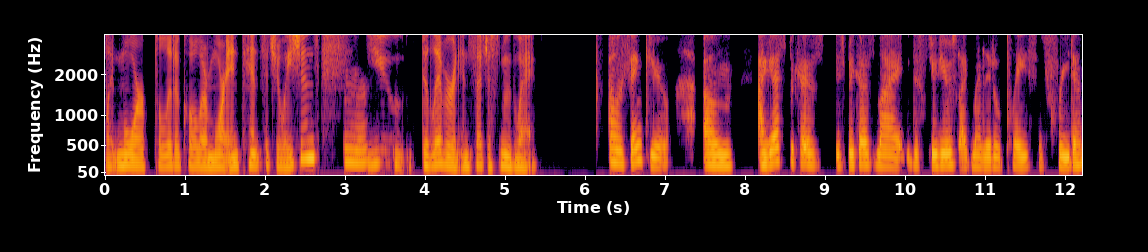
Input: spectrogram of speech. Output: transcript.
like more political or more intense situations mm-hmm. you deliver it in such a smooth way oh thank you um i guess because it's because my the studio is like my little place of freedom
